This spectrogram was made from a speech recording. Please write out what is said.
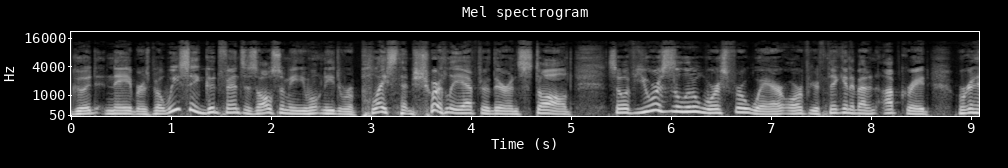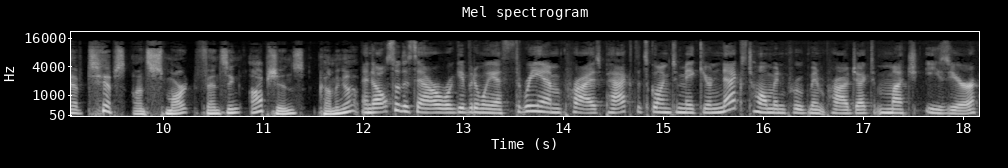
good neighbors. But we say good fences also mean you won't need to replace them shortly after they're installed. So if yours is a little worse for wear or if you're thinking about an upgrade, we're going to have tips on smart fencing options coming up. And also this hour, we're giving away a 3M prize pack that's going to make your next home improvement project much easier.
